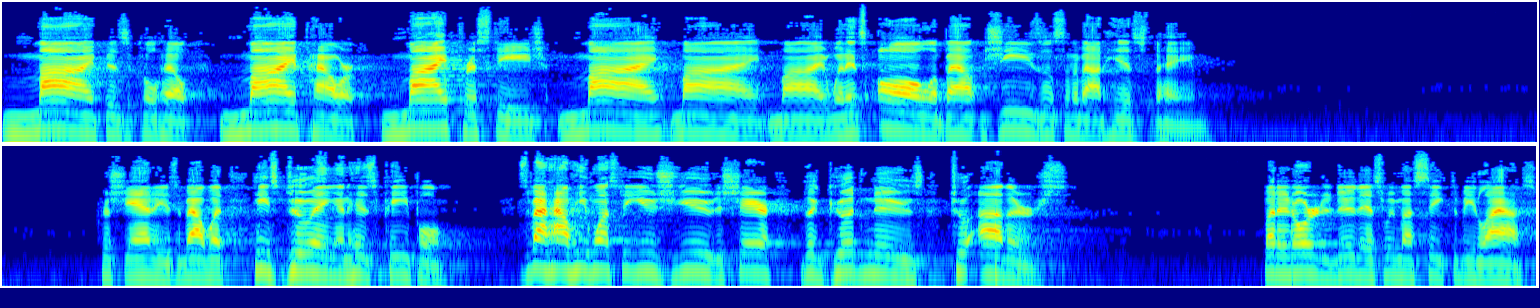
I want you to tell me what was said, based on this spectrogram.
my physical health, my power, my prestige, my, my, my, when it's all about Jesus and about his fame. Christianity is about what he's doing in his people. It's about how He wants to use you to share the good news to others. But in order to do this, we must seek to be last.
